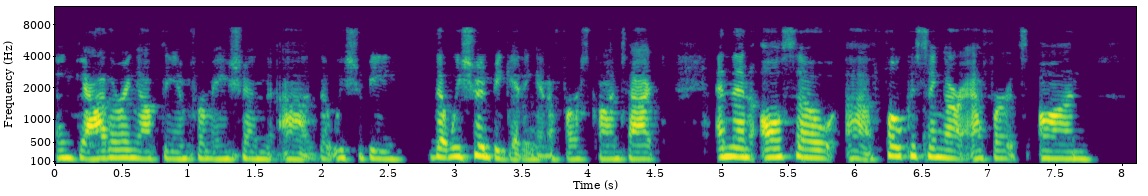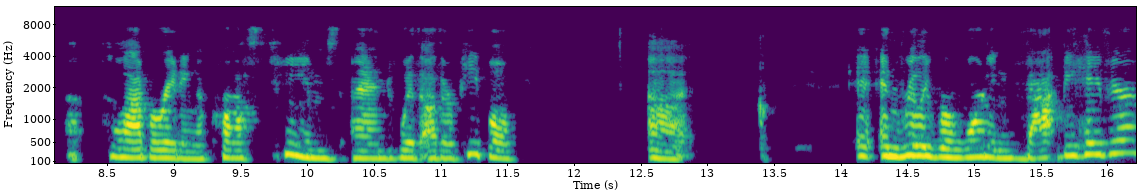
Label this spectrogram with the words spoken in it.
and gathering up the information uh, that we should be that we should be getting in a first contact, and then also uh, focusing our efforts on uh, collaborating across teams and with other people uh, and really rewarding that behavior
